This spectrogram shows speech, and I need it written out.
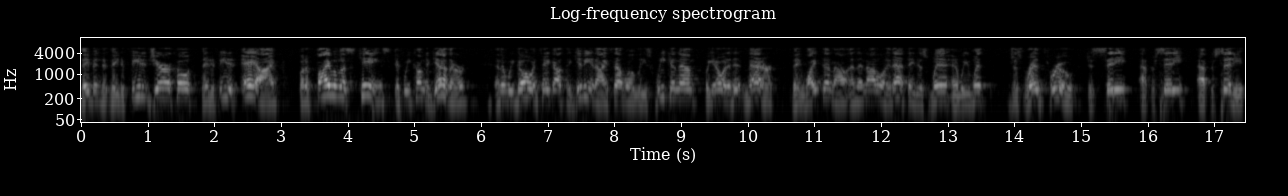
they've been they defeated Jericho, they defeated Ai, but if five of us kings, if we come together and then we go and take out the Gibeonites, that will at least weaken them. But you know what? It didn't matter. They wiped them out, and then not only that, they just went and we went just read through just city after city after city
